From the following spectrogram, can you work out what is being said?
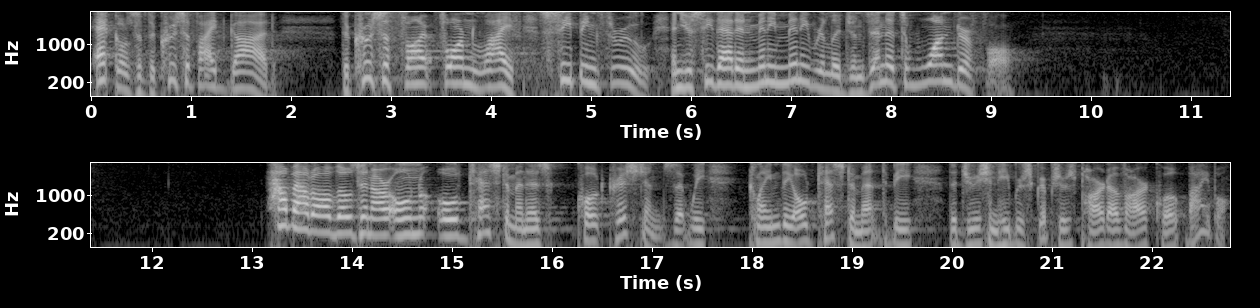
Echoes of the crucified God, the cruciform life seeping through. And you see that in many, many religions, and it's wonderful. How about all those in our own Old Testament as, quote, Christians, that we claim the Old Testament to be the Jewish and Hebrew scriptures part of our, quote, Bible?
